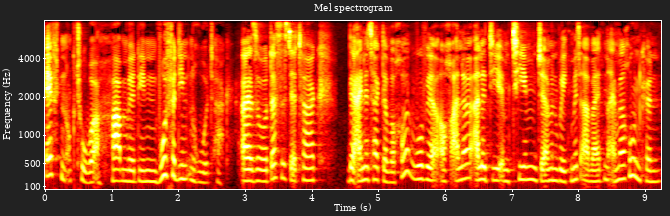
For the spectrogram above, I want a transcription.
11. Oktober haben wir den wohlverdienten Ruhetag. Also das ist der Tag, der eine Tag der Woche, wo wir auch alle, alle, die im Team German Week mitarbeiten, einmal ruhen können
